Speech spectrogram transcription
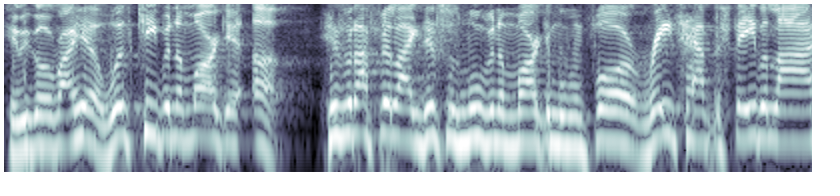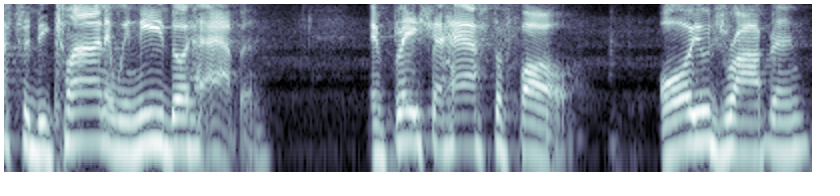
Here we go right here. What's keeping the market up? Here's what I feel like this was moving the market moving forward. Rates have to stabilize to decline, and we need that to happen. Inflation has to fall oil dropping,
